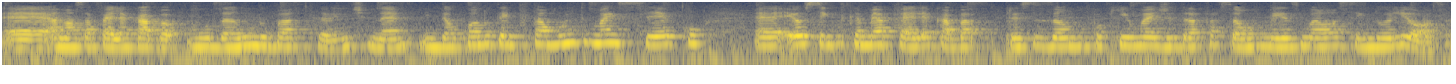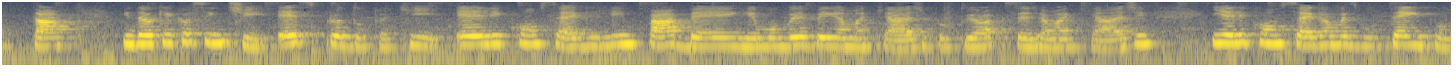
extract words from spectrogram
é, a nossa pele acaba mudando bastante, né? Então quando o tempo tá muito mais seco, é, eu sinto que a minha pele acaba precisando um pouquinho mais de hidratação, mesmo ela sendo oleosa, tá? Então, o que, que eu senti? Esse produto aqui, ele consegue limpar bem, remover bem a maquiagem, por pior que seja a maquiagem, e ele consegue, ao mesmo tempo,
